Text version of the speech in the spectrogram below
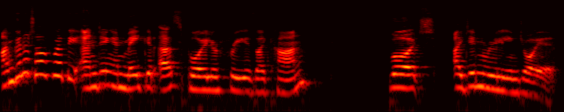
I'm going to talk about the ending and make it as spoiler free as I can, but I didn't really enjoy it.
